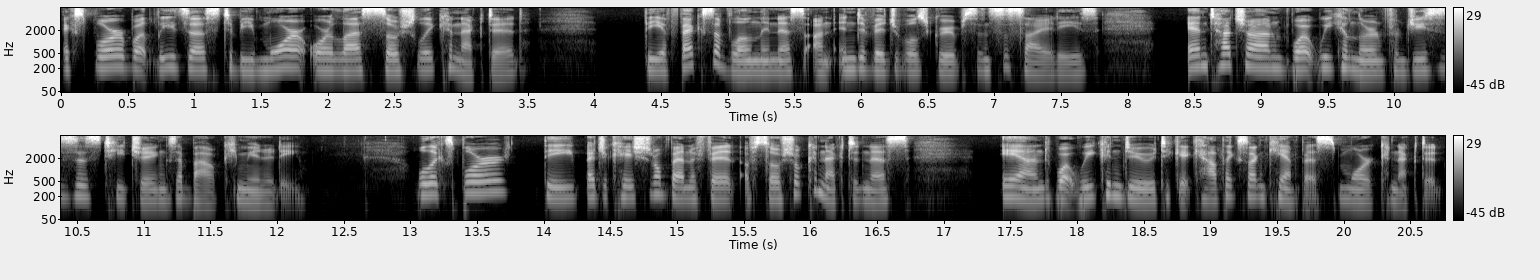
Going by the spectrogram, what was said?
explore what leads us to be more or less socially connected, the effects of loneliness on individuals, groups, and societies, and touch on what we can learn from Jesus' teachings about community. We'll explore the educational benefit of social connectedness and what we can do to get Catholics on campus more connected.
